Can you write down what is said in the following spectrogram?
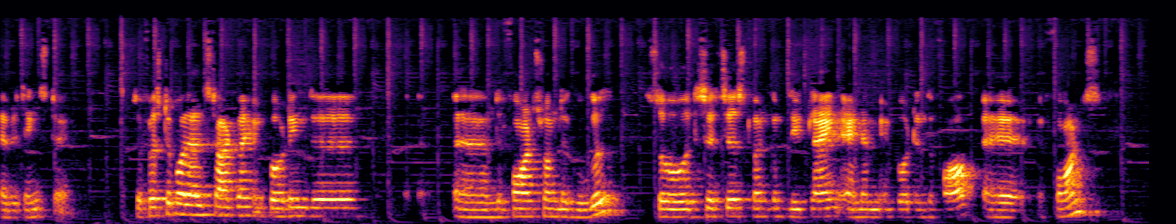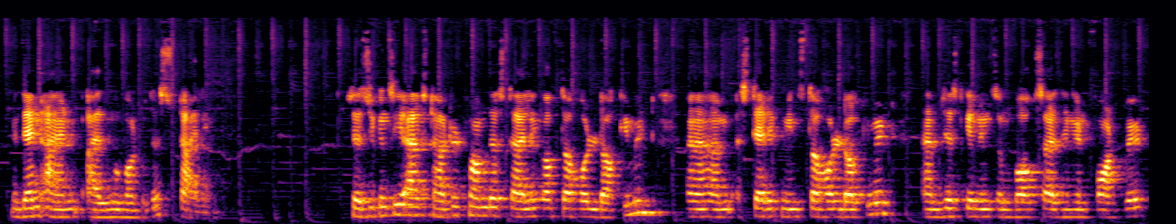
everything's done. So first of all I'll start by importing the uh, the fonts from the Google. So this is just one complete line and I'm importing the uh, fonts. And then i I'll move on to the styling. So as you can see I've started from the styling of the whole document. Um, asterisk means the whole document. I'm just giving some box sizing and font weight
